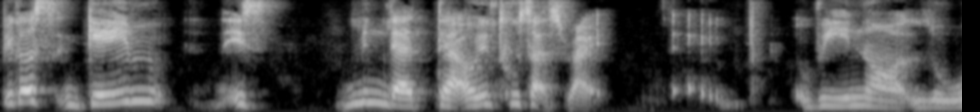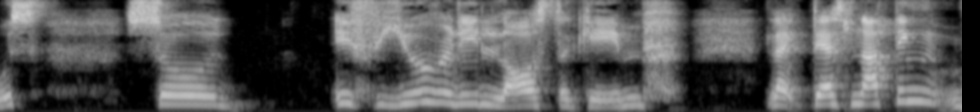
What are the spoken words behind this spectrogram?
Because game is mean that there are only two sides, right? Win or lose. So if you really lost the game, like there's nothing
